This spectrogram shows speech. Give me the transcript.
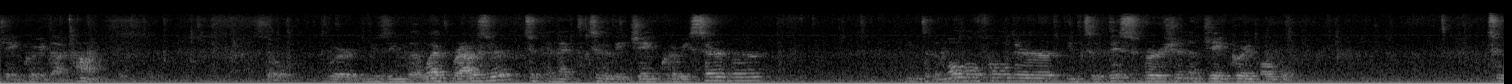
jquery.com. So we're using the web browser to connect to the jQuery server, into the mobile folder, into this version of jQuery mobile to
